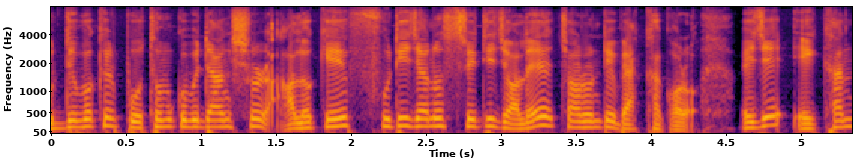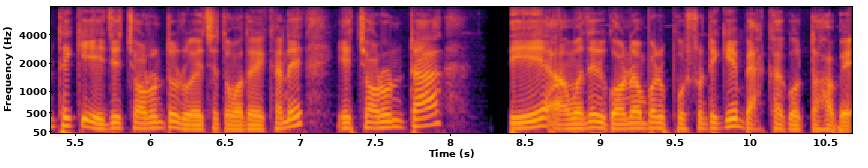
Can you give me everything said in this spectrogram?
উদ্দীপকের প্রথম কবিতাংশর আলোকে ফুটি যেন স্মৃতি জলে, চরণটি ব্যাখ্যা করো। এই যে, এখান থেকে এই যে চরণটা রয়েছে তোমাদের এখানে এই চরণটা দিয়ে আমাদের গ নম্বর প্রশ্নটিকে ব্যাখ্যা করতে হবে।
